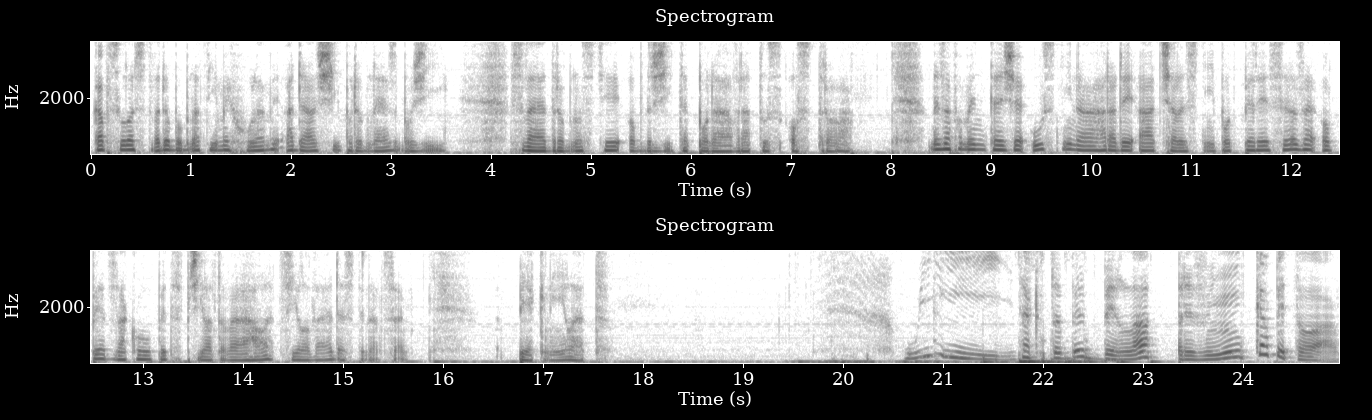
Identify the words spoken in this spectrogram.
kapsule s tvrdobobnatými chulemi a další podobné zboží. Své drobnosti obdržíte po návratu z ostrova. Nezapomeňte, že ústní náhrady a čelistní podpěry si lze opět zakoupit v příletové hale cílové destinace. Pěkný let. Ují, tak to by byla první kapitola.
